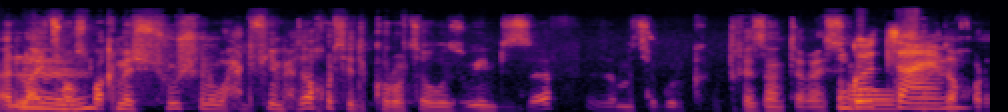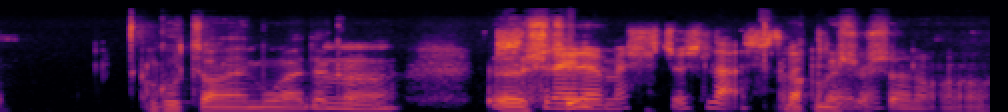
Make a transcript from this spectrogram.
ال Lighthouse. باقي ما شفتوش واحد الفيلم واحد آخر تيذكرو تا هو زوين بزاف زعما تيقول لك très intéressant Good Time Good Time وهذاك آه. آه، شتيه ما شفتوش؟ لا شفت لا ما شفتوش أنا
